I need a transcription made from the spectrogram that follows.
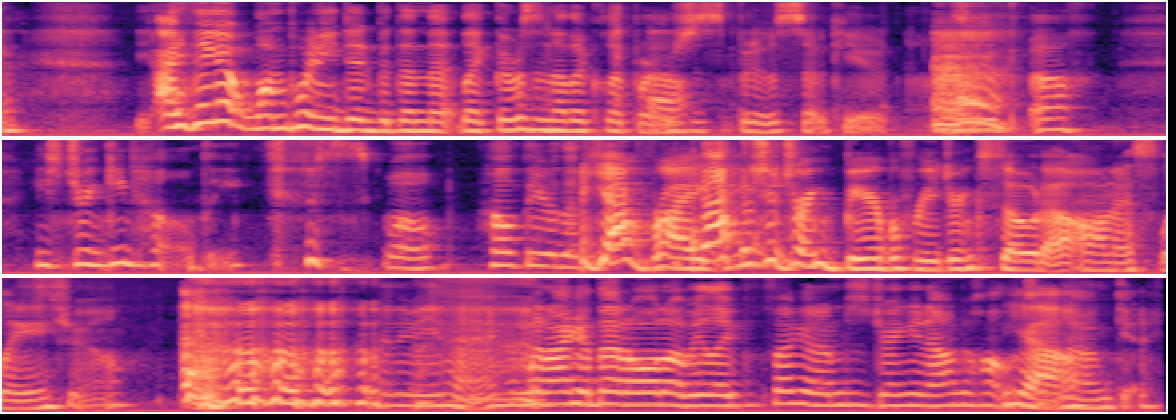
there. I think at one point he did, but then that like there was another clip where it was Oh. just, but it was so cute. I was like, oh, he's drinking healthy. well, healthier than Yeah, right. you should drink beer before you drink soda, honestly. True. I mean, hey, when I get that old, I'll be like, fuck it, I'm just drinking alcohol. Yeah. No, I'm kidding.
